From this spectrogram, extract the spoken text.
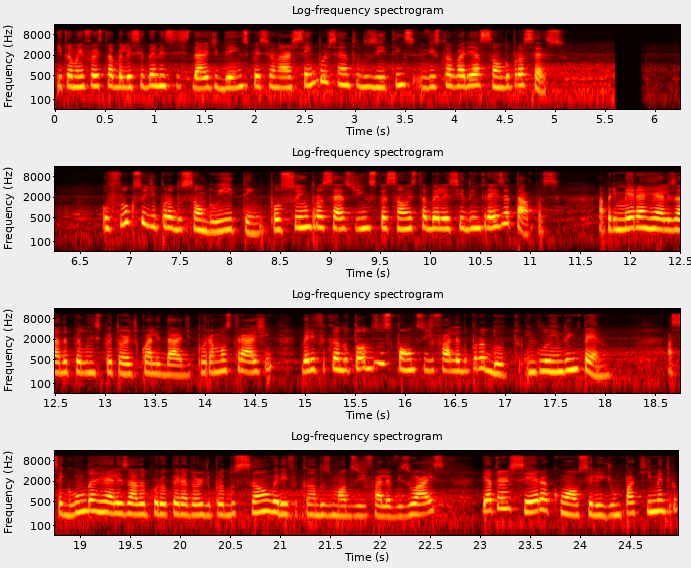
E também foi estabelecida a necessidade de inspecionar 100% dos itens, visto a variação do processo. O fluxo de produção do item possui um processo de inspeção estabelecido em três etapas. A primeira é realizada pelo inspetor de qualidade por amostragem, verificando todos os pontos de falha do produto, incluindo o empeno. A segunda é realizada por operador de produção, verificando os modos de falha visuais. E a terceira, com o auxílio de um paquímetro,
